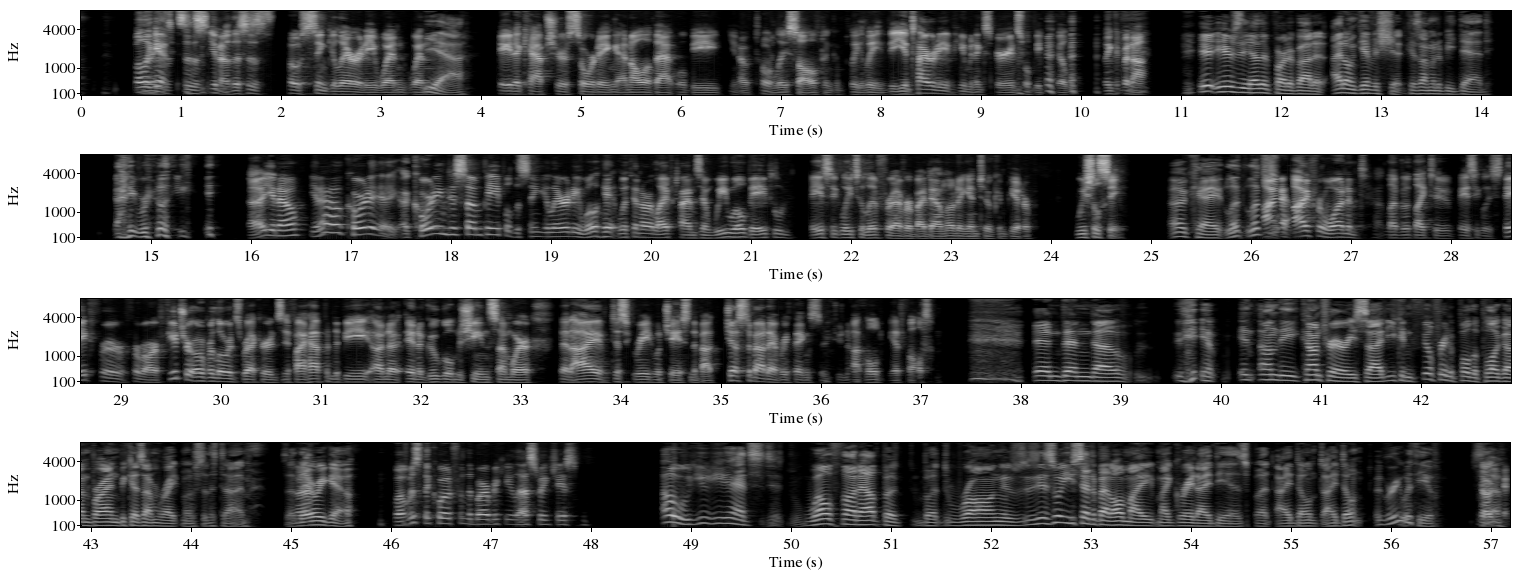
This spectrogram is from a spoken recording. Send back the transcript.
well, again, this is you know this is post singularity when when yeah data capture, sorting, and all of that will be, you know, totally solved and completely. The entirety of human experience will be built. Blink of an eye. Here- Here's the other part about it. I don't give a shit because I'm going to be dead. I really. Uh, you know, you know, according according to some people, the singularity will hit within our lifetimes, and we will be able basically to live forever by downloading into a computer. We shall see. Okay, let, let's. I, I for one, am t- would like to basically state for for our future overlords' records, if I happen to be on a, in a Google machine somewhere, that I have disagreed with Jason about just about everything. So do not hold me at fault. and then uh, yeah, in, on the contrary side, you can feel free to pull the plug on Brian because I'm right most of the time. So there Uh, we go. What was the quote from the barbecue last week, Jason? Oh, you you had well thought out, but but wrong. Is is what you said about all my my great ideas, but I don't I don't agree with you. So, Okay.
